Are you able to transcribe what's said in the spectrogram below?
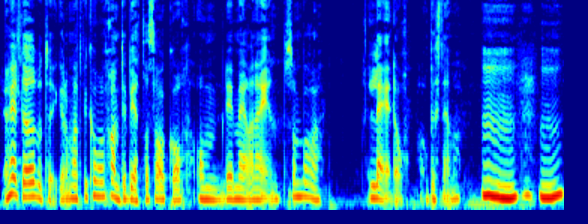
Jag är helt övertygad om att vi kommer fram till bättre saker om det är mer än en som bara leder och bestämmer. Mm. Mm.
